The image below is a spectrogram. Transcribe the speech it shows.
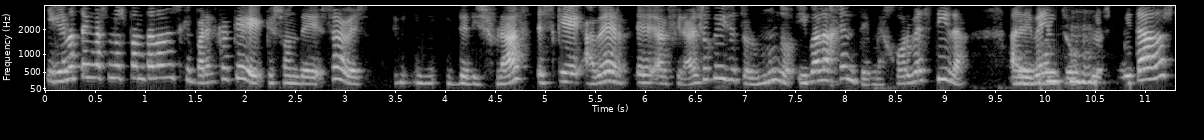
y que no tengas unos pantalones que parezca que, que son de, ¿sabes? De disfraz. Es que, a ver, eh, al final es lo que dice todo el mundo. Iba la gente mejor vestida al evento, los invitados,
